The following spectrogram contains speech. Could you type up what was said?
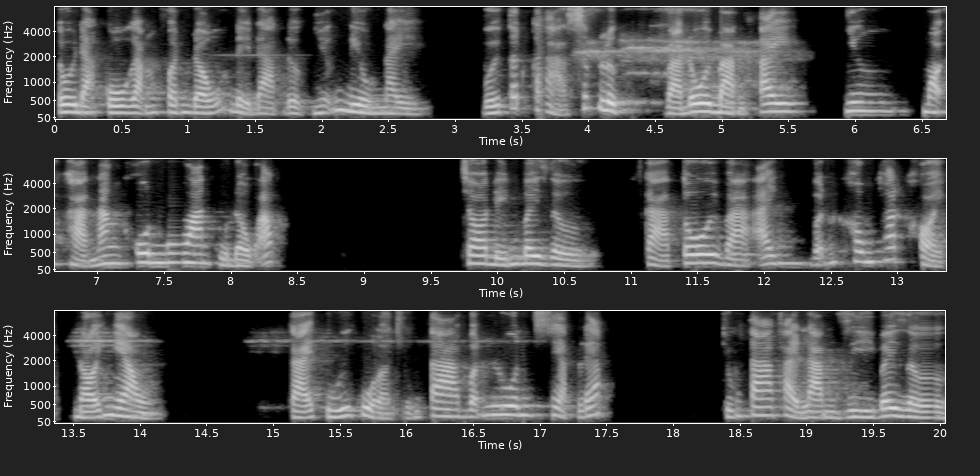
Tôi đã cố gắng phấn đấu để đạt được những điều này với tất cả sức lực và đôi bàn tay nhưng mọi khả năng khôn ngoan của đầu óc. Cho đến bây giờ, cả tôi và anh vẫn không thoát khỏi đói nghèo cái túi của chúng ta vẫn luôn xẹp lép chúng ta phải làm gì bây giờ?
